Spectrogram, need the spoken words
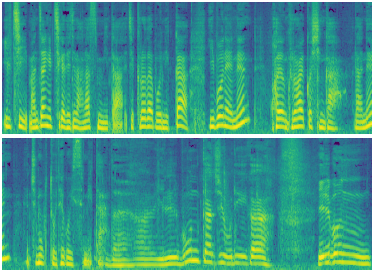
일치, 만장일치가 되진 않았습니다. 이제 그러다 보니까 이번에는 과연 그러할 것인가 라는 주목도 되고 있습니다. 네. 아, 일본까지 우리가 일본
